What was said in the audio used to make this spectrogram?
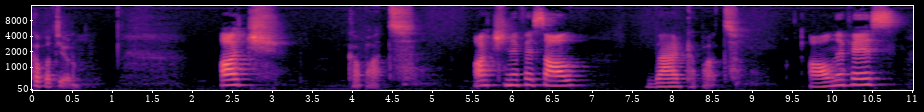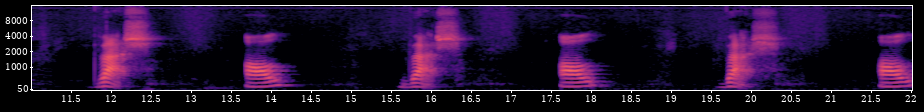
Kapatıyorum. Aç, kapat. Aç, nefes al. Ver, kapat. Al nefes. Ver. Al. Ver. Al. Ver. Al.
